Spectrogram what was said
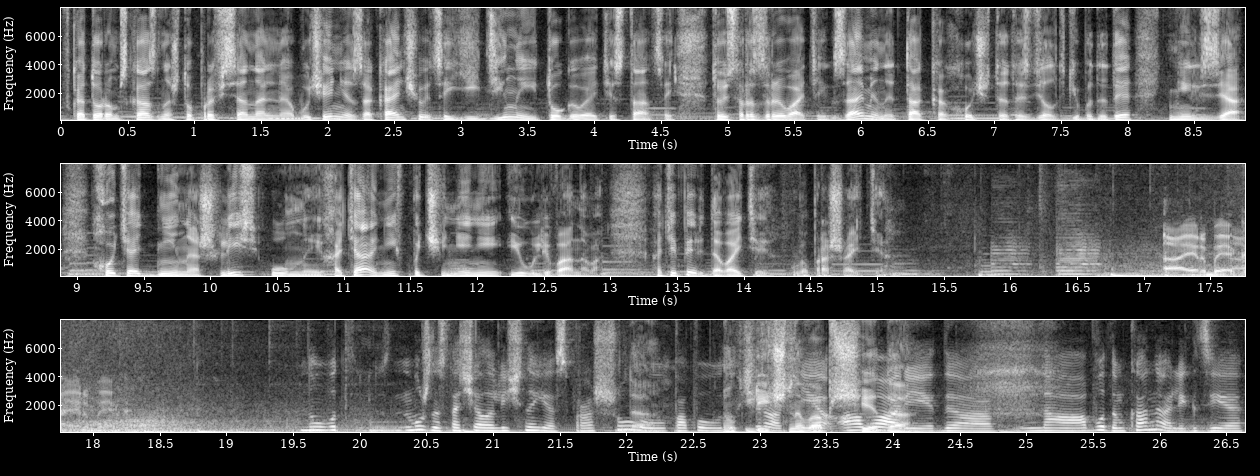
в котором сказано, что профессиональное обучение заканчивается единой итоговой аттестацией. То есть разрывать экзамены так, как хочет это сделать ГИБДД, нельзя. Хоть одни нашлись умные, хотя они в подчинении и у Ливанова. А теперь давайте вопрошайте. Airbag. Ну вот можно сначала лично я спрошу Да. по поводу Ну, вчерашней лично вообще, да. аварии да. на обводном канале, где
